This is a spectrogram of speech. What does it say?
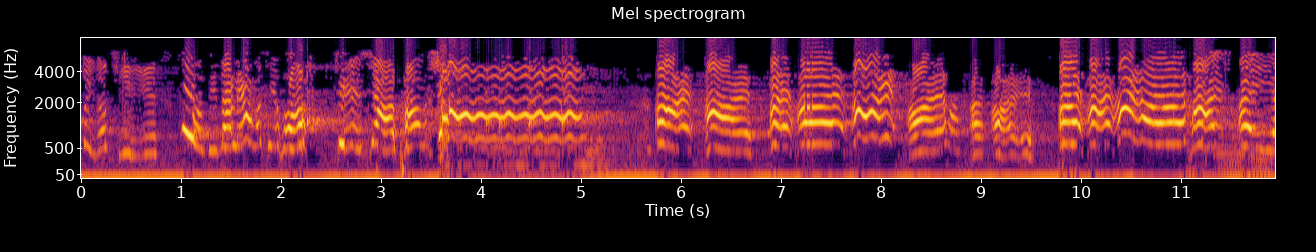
对得起自己的良心和天下苍生。哎哎哎哎哎哎哎哎哎哎哎哎哎呀！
